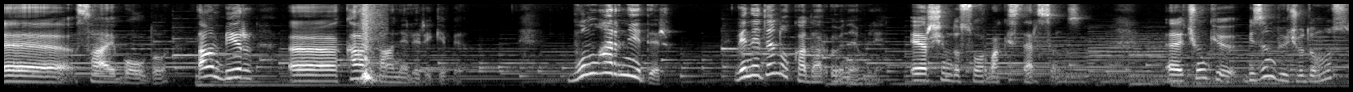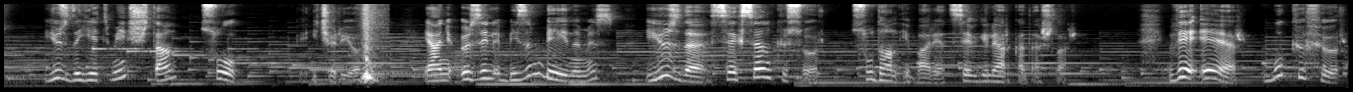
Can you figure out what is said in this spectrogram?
e, sahip oldu. Tam bir e, kar taneleri gibi. Bunlar nedir? Ve neden o kadar önemli? Eğer şimdi sormak isterseniz. E, çünkü bizim vücudumuz %70'den su içeriyor. Yani özel bizim beynimiz %80 küsur sudan ibaret sevgili arkadaşlar. Ve eğer bu küfür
